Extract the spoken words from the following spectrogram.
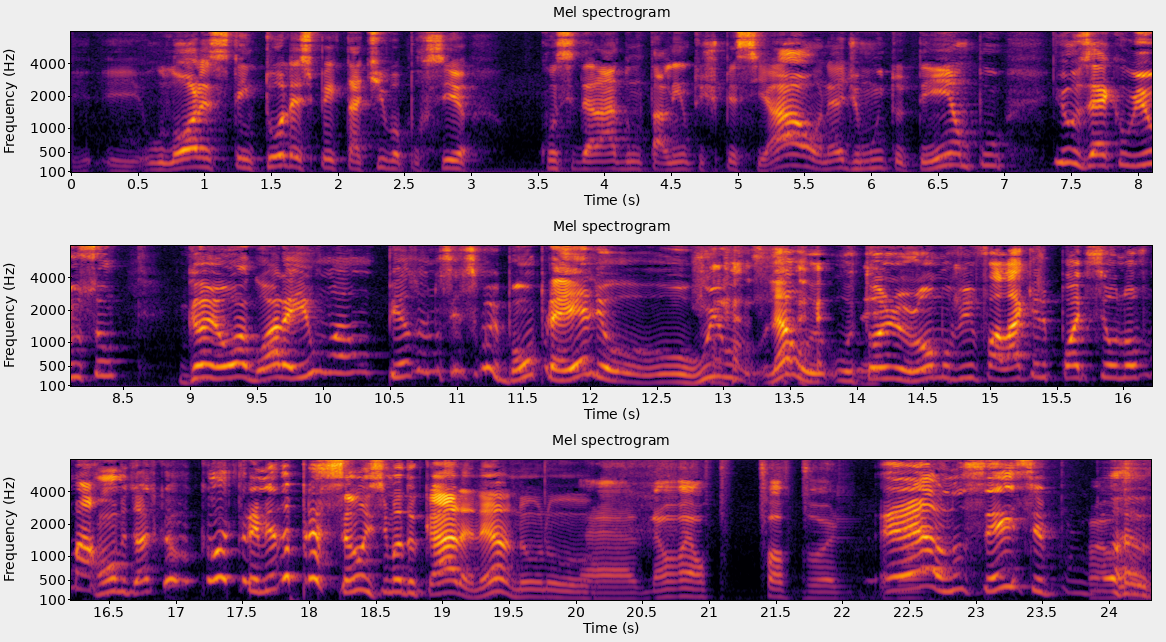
E, e o Lawrence tem toda a expectativa por ser considerado um talento especial, né, de muito tempo. E o Zach Wilson ganhou agora aí uma, um peso, eu não sei se foi bom para ele, o, o Rui, não, o, o Tony Romo viu falar que ele pode ser o novo Mahomes. Eu acho que é uma, uma tremenda pressão em cima do cara, né? No, no... É, não é um favor. É, eu não sei se, porra,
